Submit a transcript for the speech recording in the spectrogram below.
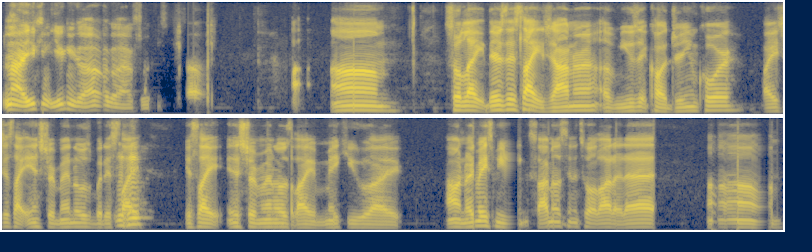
No, you can you can go. I'll go after. Um, so like, there's this like genre of music called dreamcore. Like, it's just like instrumentals, but it's like it's like instrumentals like make you like I don't know. It makes me. think. So I've been listening to a lot of that. Um,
